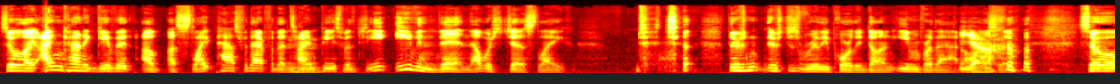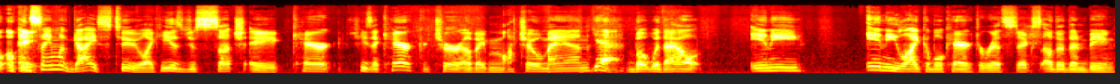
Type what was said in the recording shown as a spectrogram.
so like, I can kind of give it a, a slight pass for that for the Mm-hmm. timepiece, but e- even then, that was just like, there's, there's just really poorly done, even for that. Yeah. So okay, And same with Geist too. Like he is just such a character. He's a caricature of a macho man. Yeah. But without any any likable characteristics other than being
